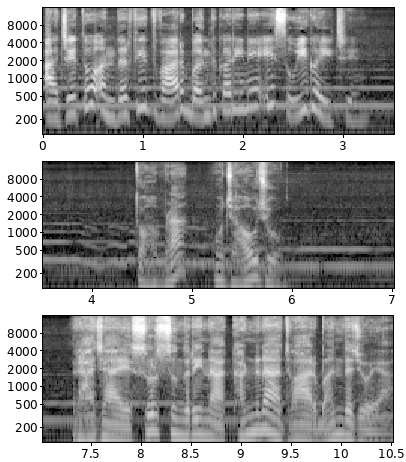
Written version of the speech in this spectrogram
આજે તો અંદરથી દ્વાર બંધ કરીને એ સૂઈ ગઈ છે. તો હમણાં હું જાઉં છું. રાજાએ સુરસુંદરીના ખંડના દ્વાર બંધ જોયા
